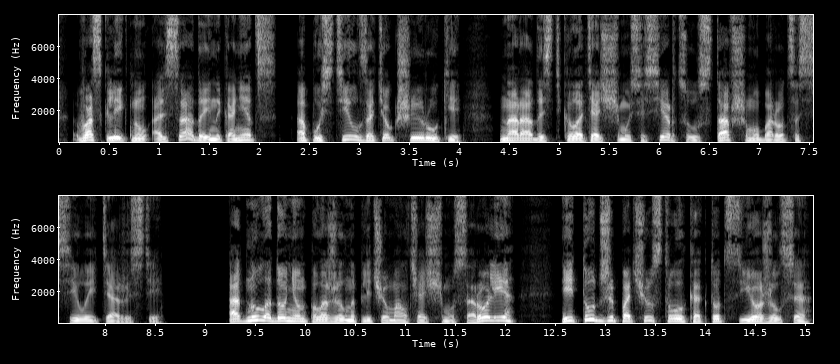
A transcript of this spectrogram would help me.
— воскликнул Альсада и, наконец, опустил затекшие руки на радость колотящемуся сердцу, уставшему бороться с силой тяжести. Одну ладонь он положил на плечо молчащему Соролье и тут же почувствовал, как тот съежился.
